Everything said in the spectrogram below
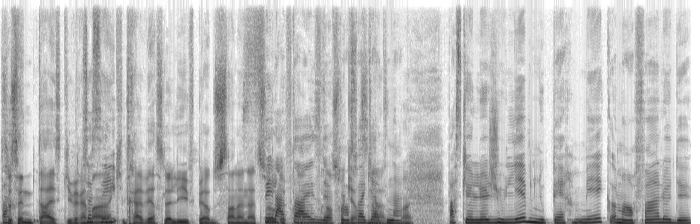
Ça, c'est une thèse qui vraiment Ça, c'est- qui traverse le livre Perdu sans la nature C'est la de thèse de François, François Cardinal. Ouais. Parce que le jeu libre nous permet, comme enfant, là, de,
